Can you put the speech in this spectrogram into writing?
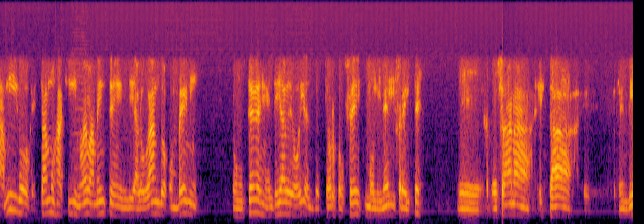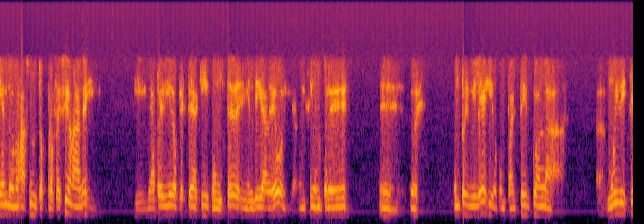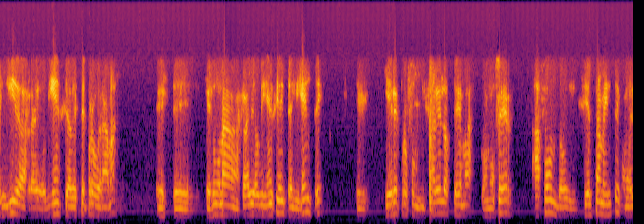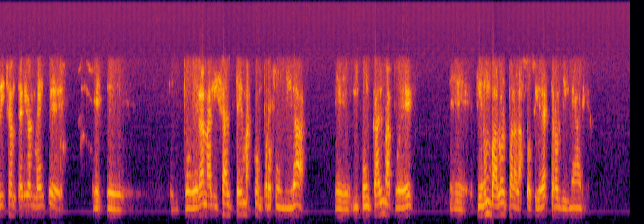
amigos, estamos aquí nuevamente en dialogando con Beni, con ustedes en el día de hoy, el doctor José Molinelli Freite. Eh, Rosana está eh, atendiendo unos asuntos profesionales y, me ha pedido que esté aquí con ustedes en el día de hoy. A mí siempre es eh, pues, un privilegio compartir con la muy distinguida radio audiencia de este programa este que es una radio audiencia inteligente, que quiere profundizar en los temas, conocer a fondo y ciertamente, como he dicho anteriormente, este, poder analizar temas con profundidad eh, y con calma, pues eh, tiene un valor para la sociedad extraordinaria.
